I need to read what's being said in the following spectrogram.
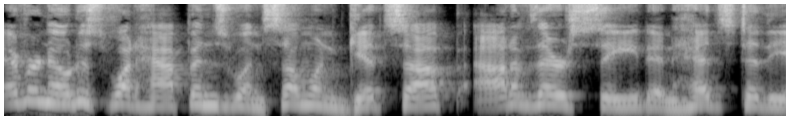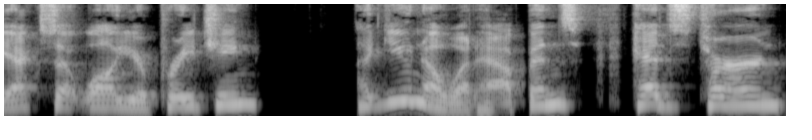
Ever notice what happens when someone gets up out of their seat and heads to the exit while you're preaching? Like, you know what happens. Heads turn,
